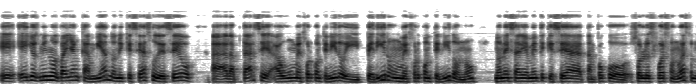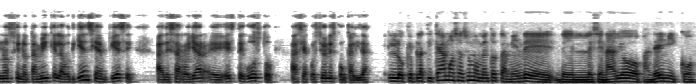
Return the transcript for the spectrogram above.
eh, ellos mismos vayan cambiando. Y que sea su deseo adaptarse a un mejor contenido y pedir un mejor contenido, ¿no? No necesariamente que sea tampoco solo esfuerzo nuestro, ¿no? sino también que la audiencia empiece a desarrollar eh, este gusto hacia cuestiones con calidad lo que platicamos hace un momento también de, del escenario pandémico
